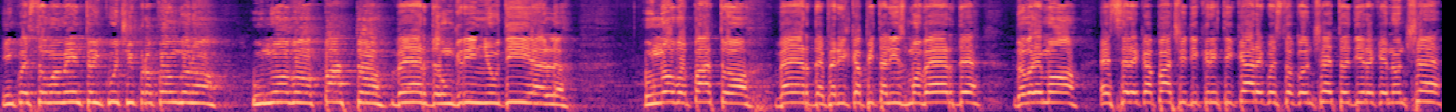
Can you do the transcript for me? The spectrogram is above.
in questo momento in cui ci propongono un nuovo patto verde, un Green New Deal, un nuovo patto verde per il capitalismo verde, dovremo essere capaci di criticare questo concetto e dire che non c'è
